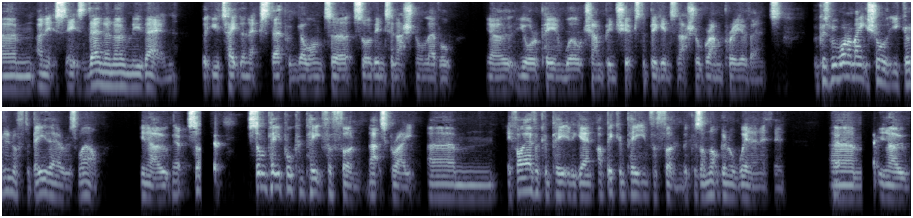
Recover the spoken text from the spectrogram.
Um, and it's it's then and only then that you take the next step and go on to sort of international level, you know, European World Championships, the big international Grand Prix events, because we want to make sure that you're good enough to be there as well. You know, yep. so some people compete for fun. That's great. Um, if I ever competed again, I'd be competing for fun because I'm not going to win anything. Um, you know,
